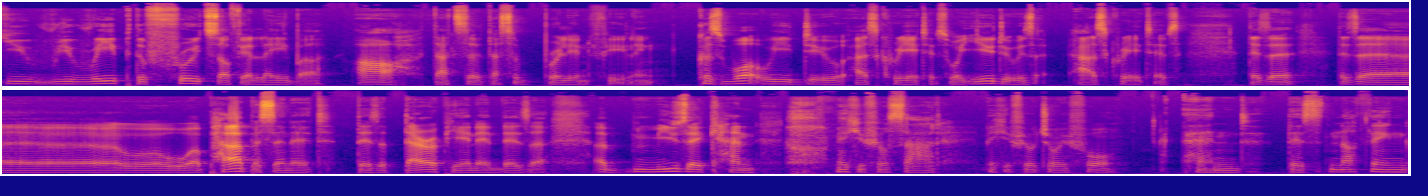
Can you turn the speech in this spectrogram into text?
you you reap the fruits of your labor. Ah, oh, that's a that's a brilliant feeling because what we do as creatives what you do is as creatives there's a there's a, a purpose in it. There's a therapy in it. There's a, a music can make you feel sad make you feel joyful. And there's nothing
